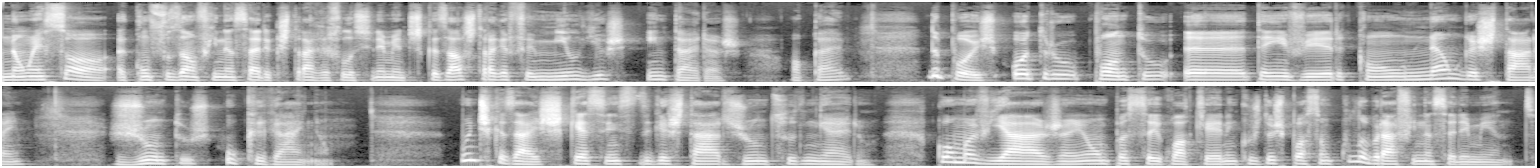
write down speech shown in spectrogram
não é só a confusão financeira que estraga relacionamentos de casal, estraga famílias inteiras, ok? Depois, outro ponto eh, tem a ver com não gastarem juntos o que ganham. Muitos casais esquecem-se de gastar juntos o dinheiro, com uma viagem ou um passeio qualquer em que os dois possam colaborar financeiramente.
